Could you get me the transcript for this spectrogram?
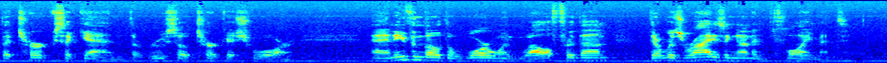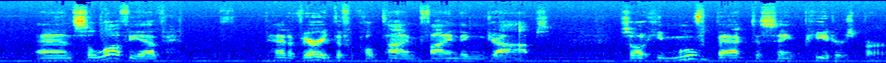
the Turks again, the Russo Turkish War. And even though the war went well for them, there was rising unemployment. And Soloviev had a very difficult time finding jobs. So he moved back to St. Petersburg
